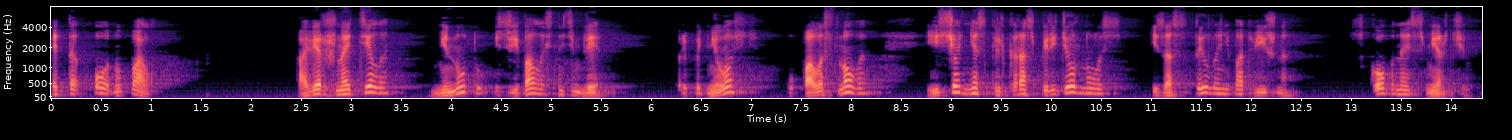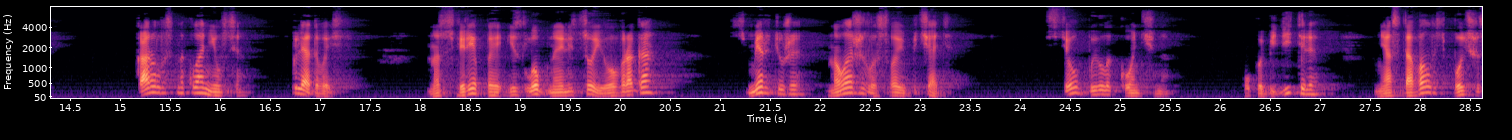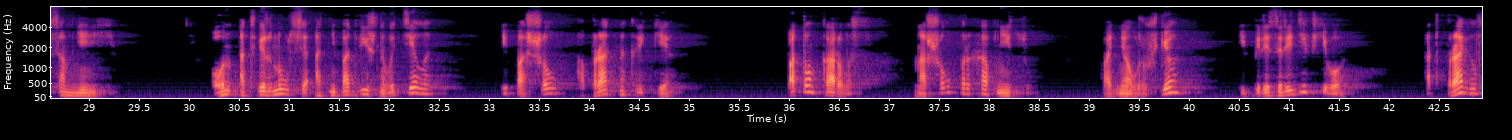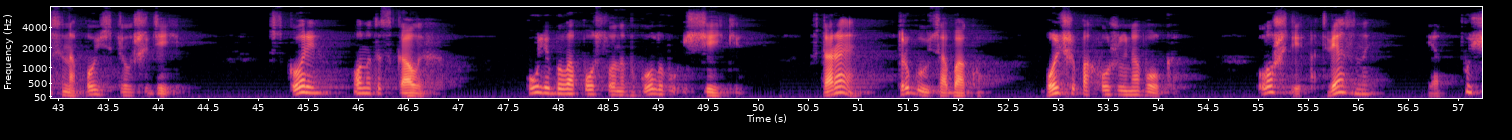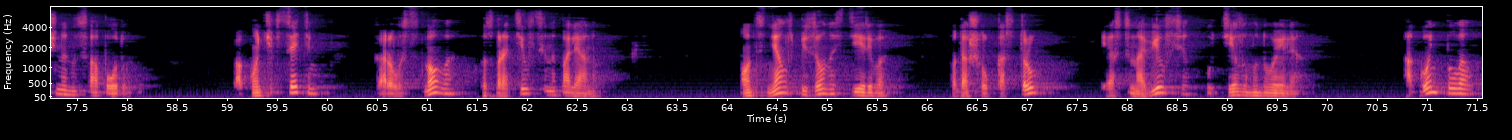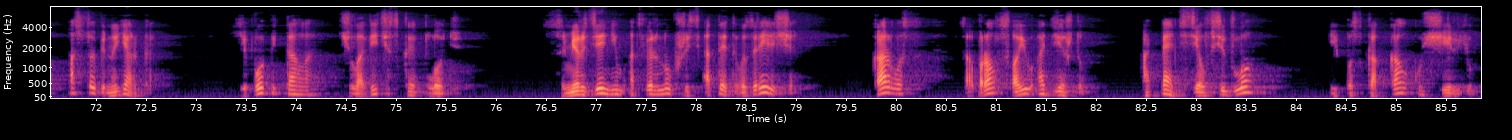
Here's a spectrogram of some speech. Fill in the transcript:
Это он упал. Поверженное тело минуту извивалось на земле, приподнялось, упала снова, еще несколько раз передернулась и застыла неподвижно, скованная смертью. Карлос наклонился, вглядываясь. Но свирепое и злобное лицо его врага смерть уже наложила свою печать. Все было кончено. У победителя не оставалось больше сомнений. Он отвернулся от неподвижного тела и пошел обратно к реке. Потом Карлос нашел пороховницу, поднял ружье и, перезарядив его, отправился на поиски лошадей. Вскоре он отыскал их. Пуля была послана в голову ищейки. Вторая — в другую собаку, больше похожую на волка. Лошади отвязаны и отпущены на свободу. Покончив с этим, Карлос снова возвратился на поляну. Он снял бизона с дерева, подошел к костру и остановился у тела Мануэля. Огонь пылал особенно ярко. Его питала человеческая плоть. С омерзением отвернувшись от этого зрелища, Карлос собрал свою одежду, опять сел в седло и поскакал к ущелью.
